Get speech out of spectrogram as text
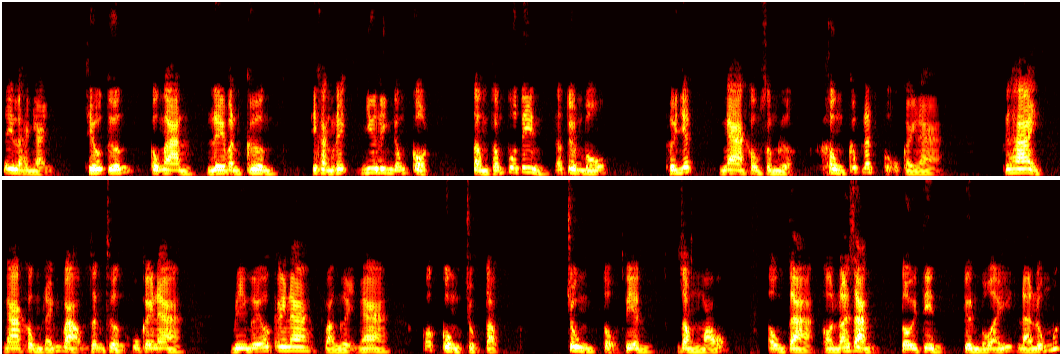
đây là hình ảnh Thiếu tướng Công an Lê Văn Cương thì khẳng định như đinh đóng cột, Tổng thống Putin đã tuyên bố Thứ nhất, Nga không xâm lược, không cướp đất của Ukraine. Thứ hai, Nga không đánh vào dân thường Ukraine vì người Ukraine và người Nga có cùng chủng tộc, chung tổ tiên, dòng máu. Ông ta còn nói rằng tôi tin tuyên bố ấy là đúng mức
